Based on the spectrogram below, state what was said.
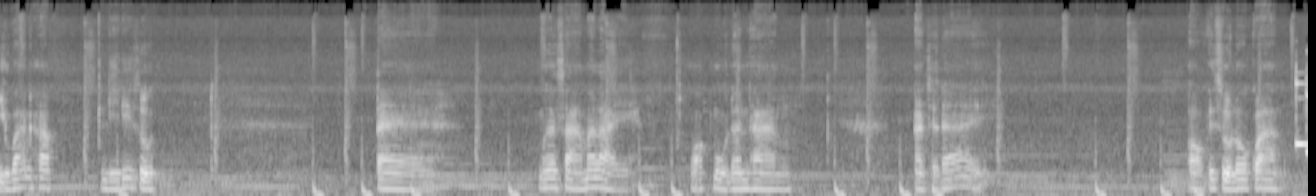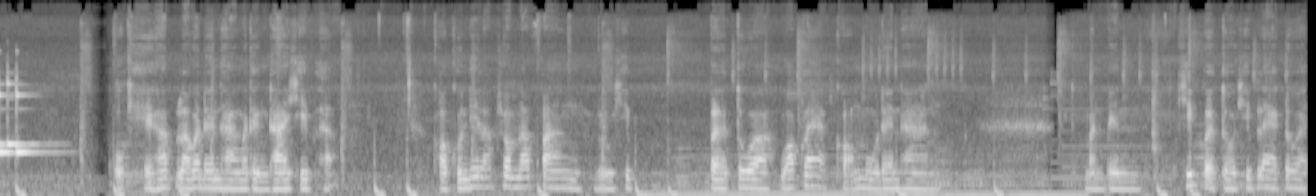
อยู่บ้านครับ ดีที่สุด แต่เมื่อสามเมื่อไหร่วอล์กหมู่เดินทาง อาจจะได้ ออกไปสู่โลกกว้าง โอเคครับ เราก็เดินทางมาถึงท้ายคลิปแล้ว ขอบคุณที่รับชมรับฟังดูคลิปเปิดตัววอล์กแรกของหมู่เดินทาง มันเป็นคลิปเปิดตัวคลิปแรกด้วย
